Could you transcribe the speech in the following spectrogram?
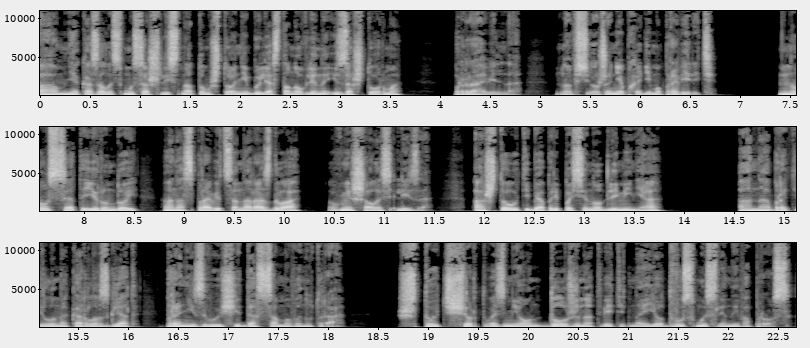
А мне казалось, мы сошлись на том, что они были остановлены из-за шторма. Правильно, но все же необходимо проверить. Но с этой ерундой она справится на раз-два, вмешалась Лиза. А что у тебя припасено для меня? Она обратила на Карла взгляд, пронизывающий до самого нутра. Что, черт возьми, он должен ответить на ее двусмысленный вопрос?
